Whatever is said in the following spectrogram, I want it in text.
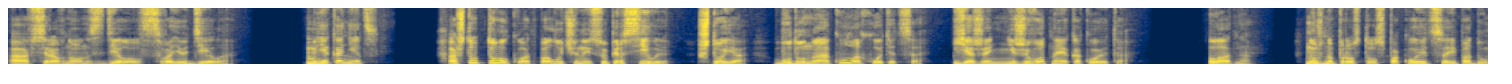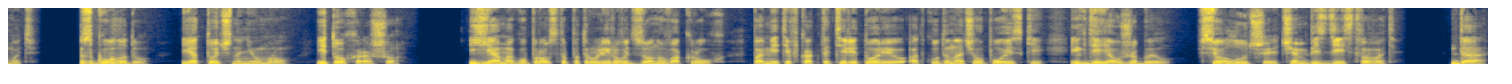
а все равно он сделал свое дело. Мне конец. А что толку от полученной суперсилы? Что я, буду на акул охотиться? Я же не животное какое-то. Ладно, нужно просто успокоиться и подумать. С голоду я точно не умру, и то хорошо. Я могу просто патрулировать зону вокруг, пометив как-то территорию, откуда начал поиски и где я уже был. Все лучше, чем бездействовать. Да,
